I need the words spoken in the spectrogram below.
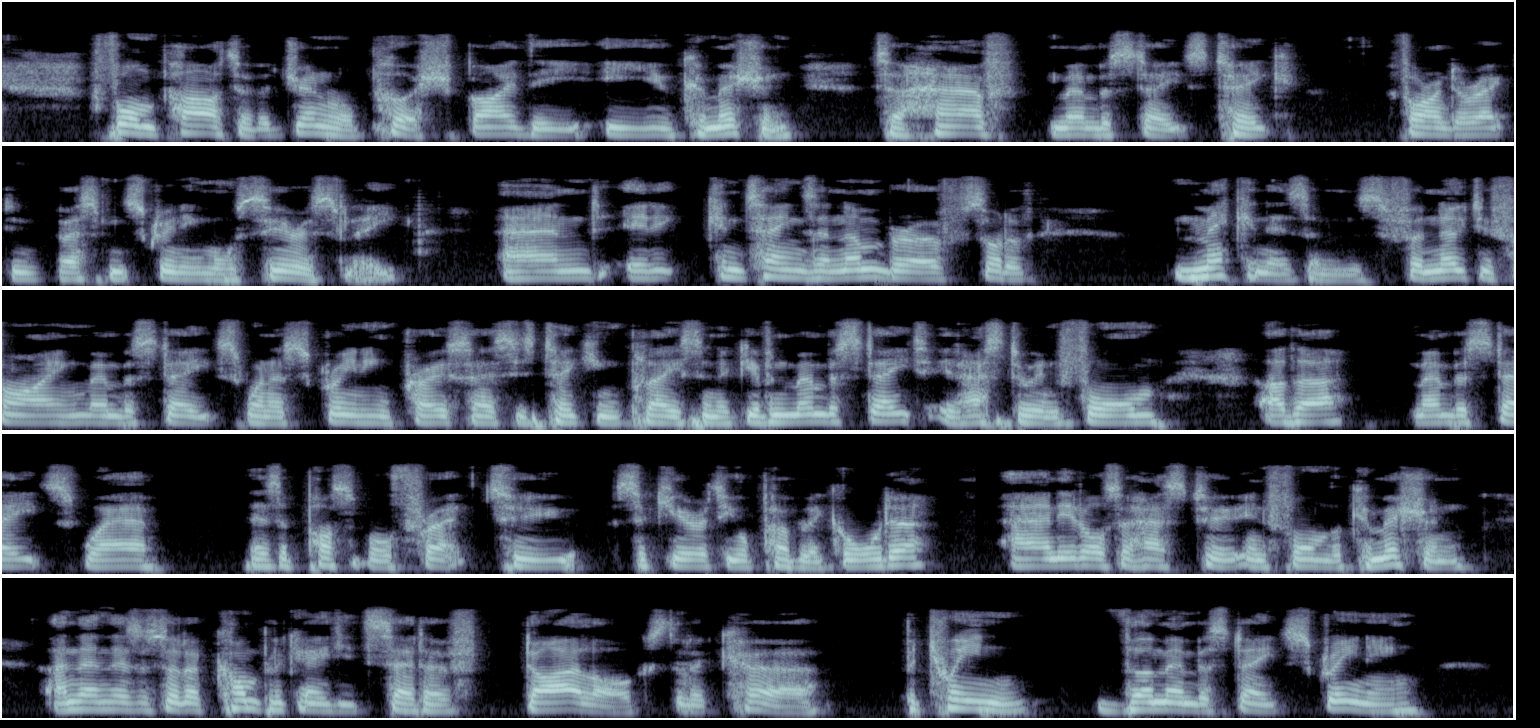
form part of a general push by the EU Commission to have member states take foreign direct investment screening more seriously. And it contains a number of sort of mechanisms for notifying member states when a screening process is taking place in a given member state. It has to inform other member states where there's a possible threat to security or public order. And it also has to inform the Commission. And then there's a sort of complicated set of dialogues that occur between the member state screening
